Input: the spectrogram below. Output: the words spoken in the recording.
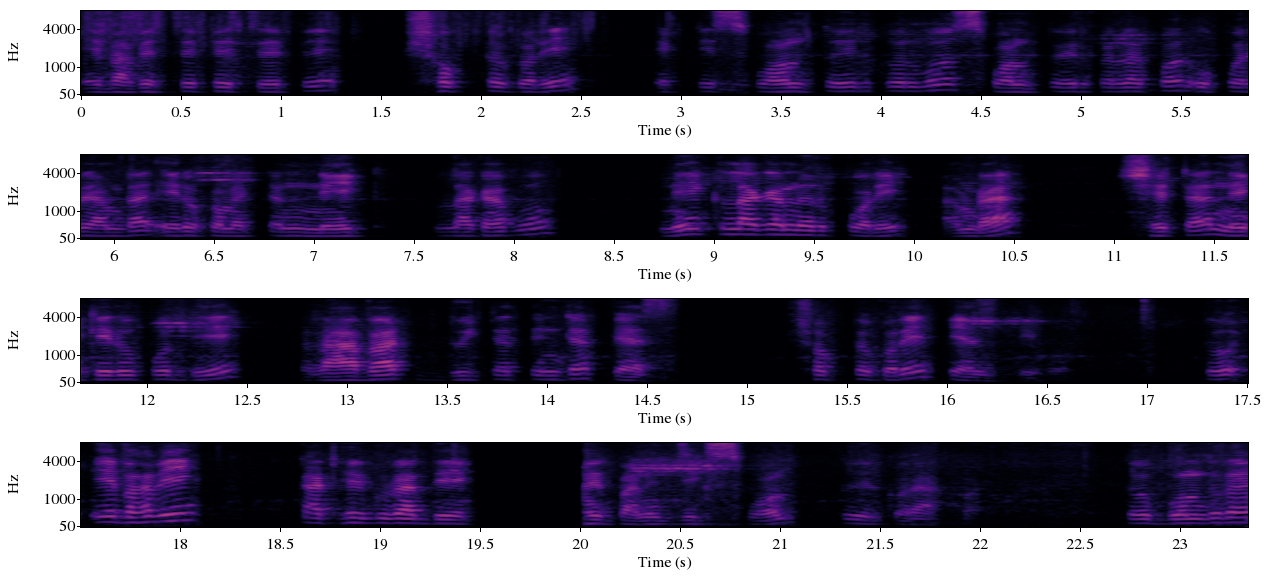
এভাবে চেপে চেপে শক্ত করে একটি স্পন তৈরি করব। স্পন তৈরি করার পর উপরে আমরা এরকম একটা নেক লাগাবো। নেক লাগানোর পরে আমরা সেটা নেকের উপর দিয়ে রাবার দুইটা, তিনটা প্যাচ শক্ত করে প্যাচ দিব। তো এভাবেই কাঠের গুঁড়া দিয়ে বাণিজ্যিক স্পন তৈরি করা হয়। তো বন্ধুরা,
